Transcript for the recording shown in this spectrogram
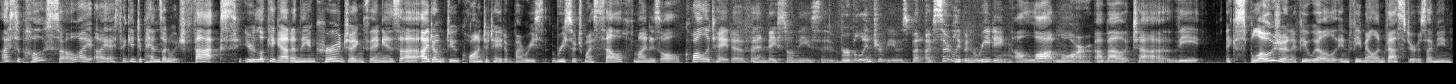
I suppose so. I, I think it depends on which facts you're looking at. And the encouraging thing is, uh, I don't do quantitative my research myself. Mine is all qualitative and based on these verbal interviews. But I've certainly been reading a lot more about uh, the explosion, if you will, in female investors. I mean,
